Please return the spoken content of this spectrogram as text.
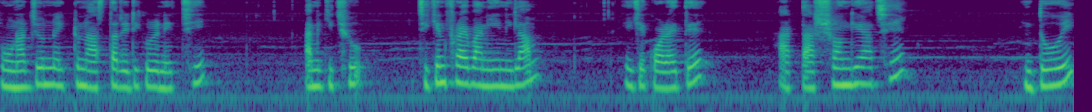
তো ওনার জন্য একটু নাস্তা রেডি করে নিচ্ছি। আমি কিছু চিকেন ফ্রাই বানিয়ে নিলাম, এই যে কড়াইতে। আর তার সঙ্গে আছে দই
